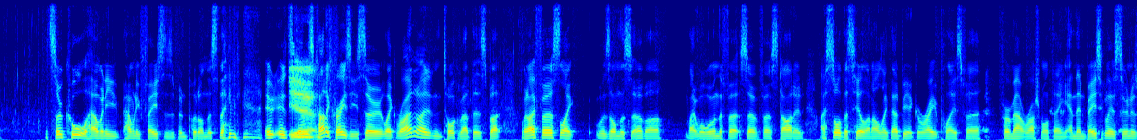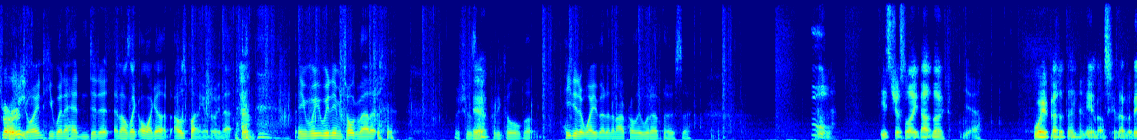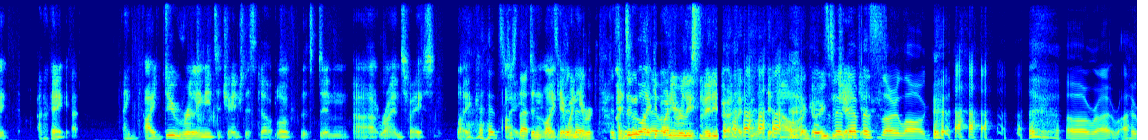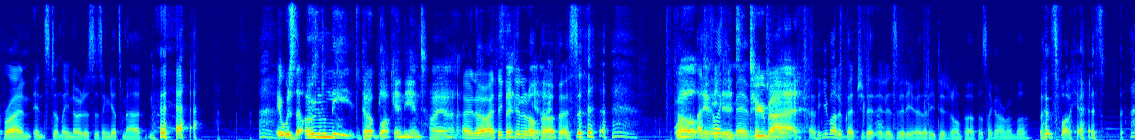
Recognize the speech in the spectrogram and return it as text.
It's so cool how many how many faces have been put on this thing. It it's, it was kind of crazy. So like Ryan and I didn't talk about this, but when I first like was on the server, like well when the first server first started, I saw this hill and I was like that'd be a great place for for a Mount Rushmore thing. And then basically as soon as Oh, Ryan really? joined, he went ahead and did it, and I was like oh my god, I was planning on doing that. and we we didn't even talk about it, which was Yeah. like pretty cool. But he did it way better than I probably would have though. So He's just like that though. yeah. Way better than any of us could ever be. Okay, I I do really need to change this dirt block that's in uh, Ryan's face. Like it's just I that didn't like it been when he. Re- I didn't there like it when he released the video, and I don't like it now. I'm going it's to been change there for so long. oh right, I hope Ryan instantly notices and gets mad. It was the only dirt block in the entire. I know. I think he did it on purpose. Well, I if feel he like did, may have too mentioned it. bad. I think he might have mentioned it in his video that he did it on purpose. I can't remember. It's funny as.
